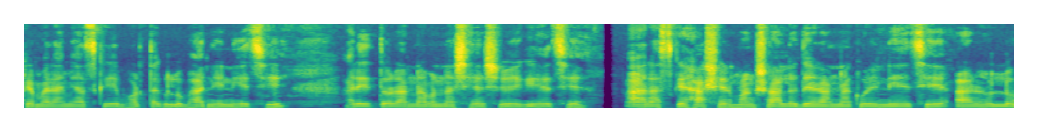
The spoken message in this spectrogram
ক্যামেরা আমি আজকে ভর্তাগুলো বানিয়ে নিয়েছি। আর এই তো রান্না বান্না শেষ হয়ে গিয়েছে। আর আজকে হাঁসের মাংস আলু দিয়ে রান্না করে নিয়েছি। আর হলো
